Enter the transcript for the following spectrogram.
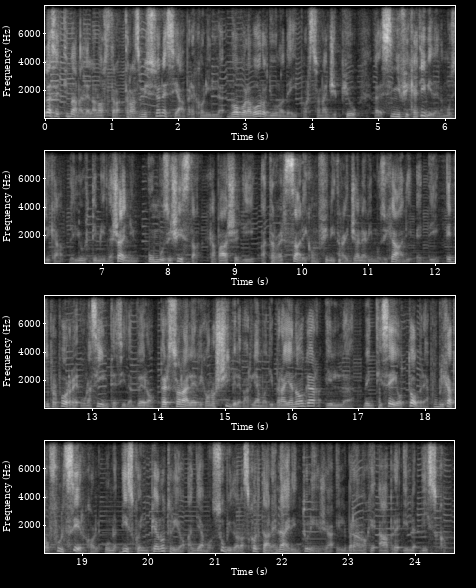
La settimana della nostra trasmissione si apre con il nuovo lavoro di uno dei personaggi più eh, significativi della musica degli ultimi decenni, un musicista capace di attraversare i confini tra i generi musicali e di, e di proporre una sintesi davvero personale e riconoscibile. Parliamo di Brian Hogar, il 26 ottobre ha pubblicato Full Circle, un disco in piano trio. Andiamo subito ad ascoltare Night in Tunisia, il brano che apre il disco.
